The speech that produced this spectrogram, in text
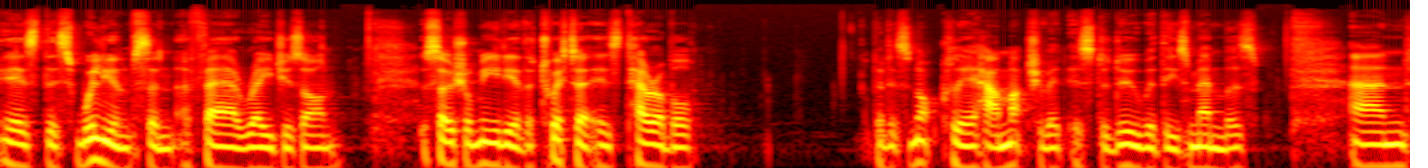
is this Williamson affair rages on social media, the Twitter is terrible, but it's not clear how much of it is to do with these members. And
